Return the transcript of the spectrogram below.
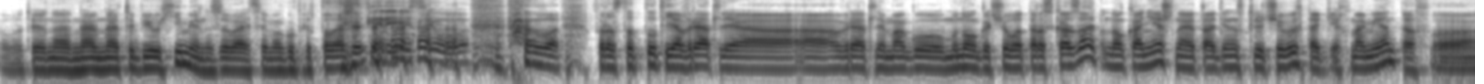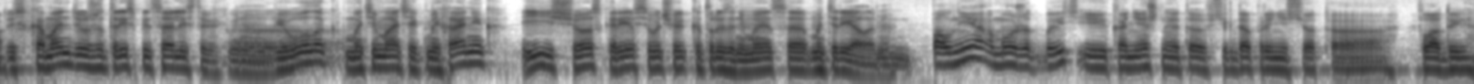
вот, и, наверное, это биохимия называется, я могу предположить. Скорее всего. вот. Просто тут я вряд ли, а, а, вряд ли могу много чего-то рассказать, но, конечно, это один из ключевых таких моментов. Э. То есть в команде уже три специалиста, как минимум. Биолог, математик, механик и еще, скорее всего, человек, который занимается материалами. Вполне может быть, и, конечно, это всегда принесет э, плоды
